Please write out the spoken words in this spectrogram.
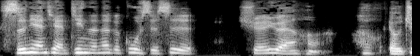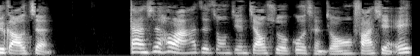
十年前听的那个故事是学员很很有惧高症，但是后来他在中间教书的过程中发现，哎，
